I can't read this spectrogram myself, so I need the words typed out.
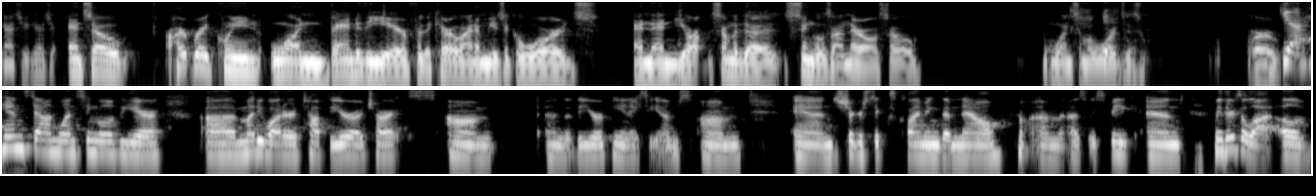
Gotcha gotcha. And so heartbreak queen won band of the year for the carolina music awards and then your some of the singles on there also won some awards yeah. as or yeah hands down one single of the year. Uh, muddy water topped the euro charts um, and the, the, european acms um, and sugar sticks climbing them now um, as we speak and i mean there's a lot of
